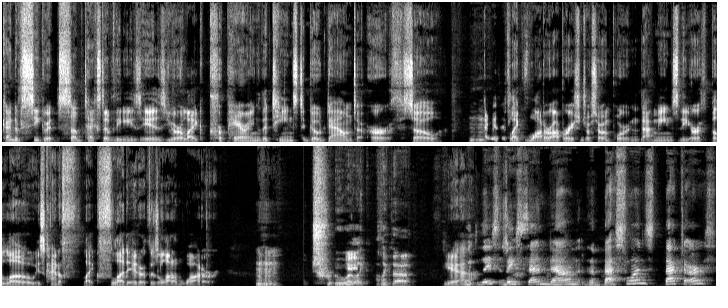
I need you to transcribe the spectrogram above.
kind of secret subtext of these is you're like preparing the teens to go down to Earth. So hmm I guess if like water operations are so important, that means the Earth below is kind of like flooded or there's a lot of water. hmm True. I like I like that. Yeah. Wait, do they they send down the best ones back to Earth.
